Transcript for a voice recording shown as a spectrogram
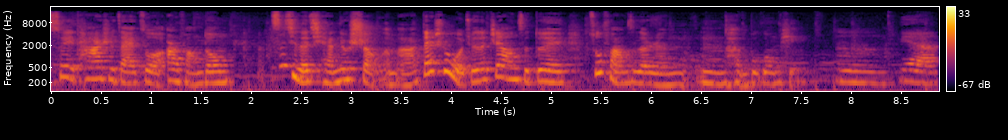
所以他是在做二房东。自己的钱就省了嘛，但是我觉得这样子对租房子的人，嗯，很不公平。Mm, yeah,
